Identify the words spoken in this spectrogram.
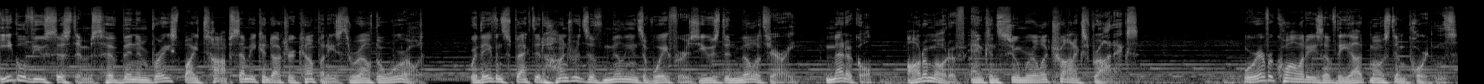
EagleView systems have been embraced by top semiconductor companies throughout the world, where they've inspected hundreds of millions of wafers used in military, medical, automotive, and consumer electronics products. Wherever qualities of the utmost importance,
